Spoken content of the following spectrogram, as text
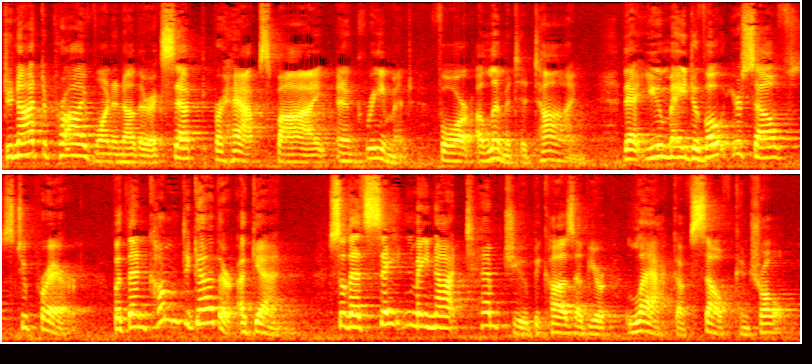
do not deprive one another except perhaps by an agreement for a limited time, that you may devote yourselves to prayer, but then come together again, so that Satan may not tempt you because of your lack of self control.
